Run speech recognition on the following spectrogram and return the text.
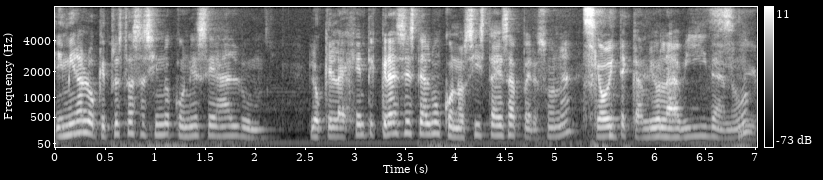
Y mira lo que tú estás haciendo con ese álbum. Lo que la gente, gracias a este álbum conociste a esa persona que hoy te cambió la vida, Sí, ¿no? güey.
